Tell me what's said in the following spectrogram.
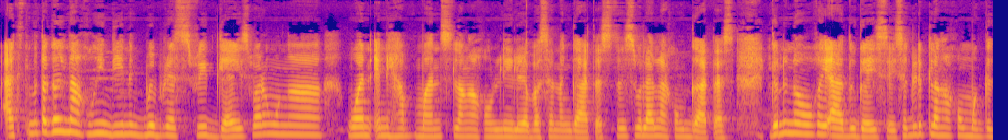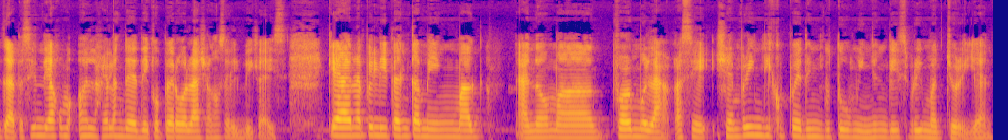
At matagal na akong hindi nagbe-breastfeed, guys. Parang mga one and a half months lang akong nililabasan ng gatas. Tapos, wala na akong gatas. Ganun ako kay Ado, guys. Eh. Saglit lang akong magagatas. Hindi ako, oh, laki lang dede ko, pero wala siyang silbi, guys. Kaya napilitan kaming mag ano, mag-formula. Kasi, syempre, hindi ko pwedeng gutumin yun, guys. Premature yan.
